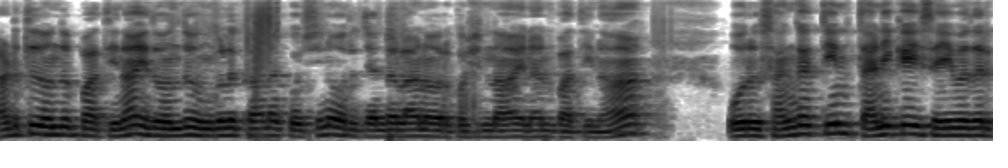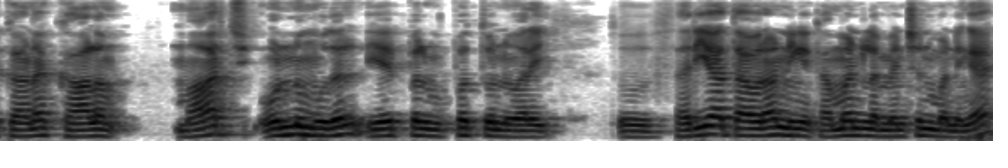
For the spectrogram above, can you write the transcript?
அடுத்தது வந்து பார்த்தீங்கன்னா இது வந்து உங்களுக்கான கொஷின் ஒரு ஜென்ரலான ஒரு கொஷின் தான். என்னென்னு பார்த்தீங்கன்னா ஒரு சங்கத்தின் தணிக்கை செய்வதற்கான காலம் மார்ச் ஒன்று முதல் ஏப்ரல் முப்பத்தொன்று வரை. ஸோ சரியாக தவறான்னு நீங்கள் கமெண்டில் மென்ஷன் பண்ணுங்கள்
